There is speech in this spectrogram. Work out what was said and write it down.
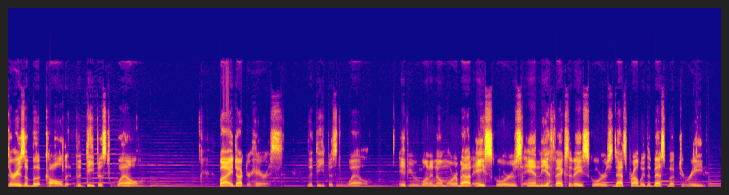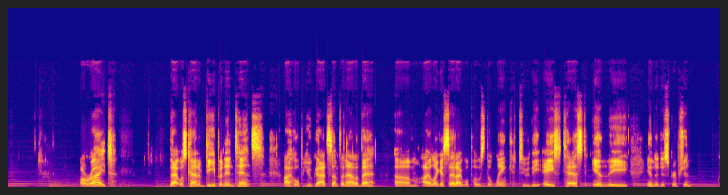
There is a book called the deepest well by dr harris the deepest well if you want to know more about ACE scores and the effects of ACE scores, that's probably the best book to read. All right. That was kind of deep and intense. I hope you got something out of that. Um, I like I said, I will post the link to the ACE test in the in the description,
